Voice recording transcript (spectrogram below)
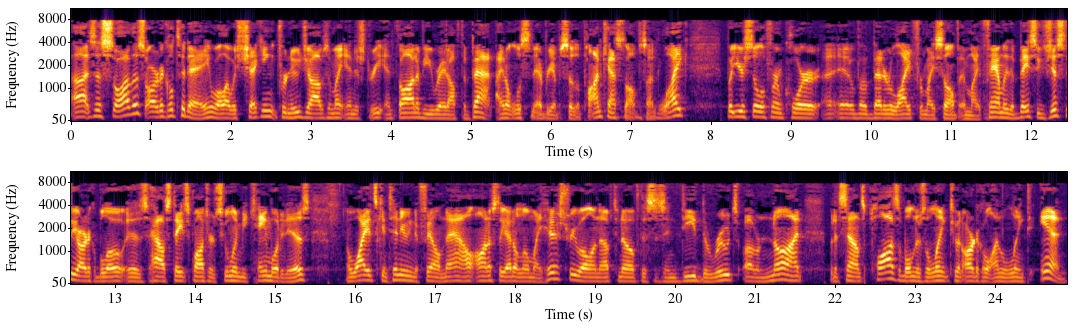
Uh, it says, saw this article today while I was checking for new jobs in my industry and thought of you right off the bat. I don't listen to every episode of the podcast all of a sudden like, but you're still a firm core uh, of a better life for myself and my family. The basics, just the article below, is how state sponsored schooling became what it is and why it's continuing to fail now. Honestly, I don't know my history well enough to know if this is indeed the roots or not, but it sounds plausible. There's a link to an article on LinkedIn.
